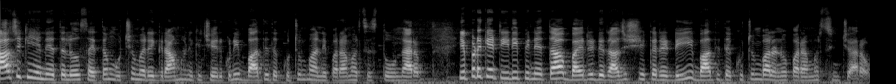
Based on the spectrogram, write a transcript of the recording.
రాజకీయ నేతలు సైతం ముచ్చుమర్రి గ్రామానికి చేరుకుని బాధిత కుటుంబాన్ని పరామర్శిస్తూ ఉన్నారు. ఇప్పటికే టీడీపీ నేత బైరెడ్డి రాజశేఖర్ రెడ్డి బాధిత కుటుంబాలను పరామర్శించారు.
